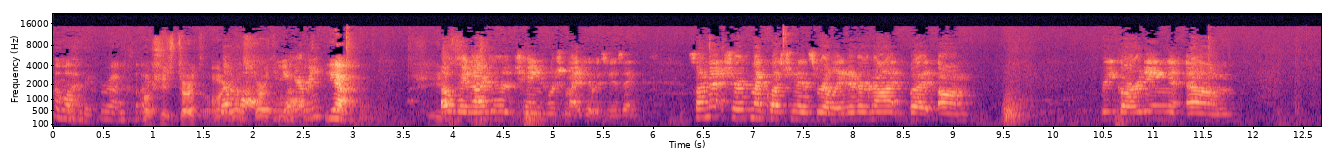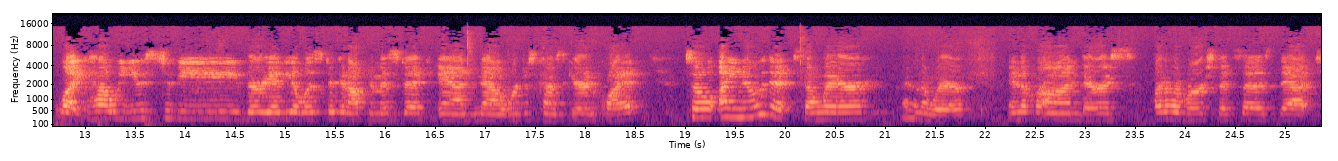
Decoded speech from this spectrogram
Come on, we're on class. Oh, she starts. Oh my roll God, call. starts Can you hear me? Yeah. Jeez. Okay, now I just had to change which mic it was using. So I'm not sure if my question is related or not, but um, regarding um, like how we used to be very idealistic and optimistic, and now we're just kind of scared and quiet. So I know that somewhere, I don't know where, in the Quran there is part of a verse that says that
